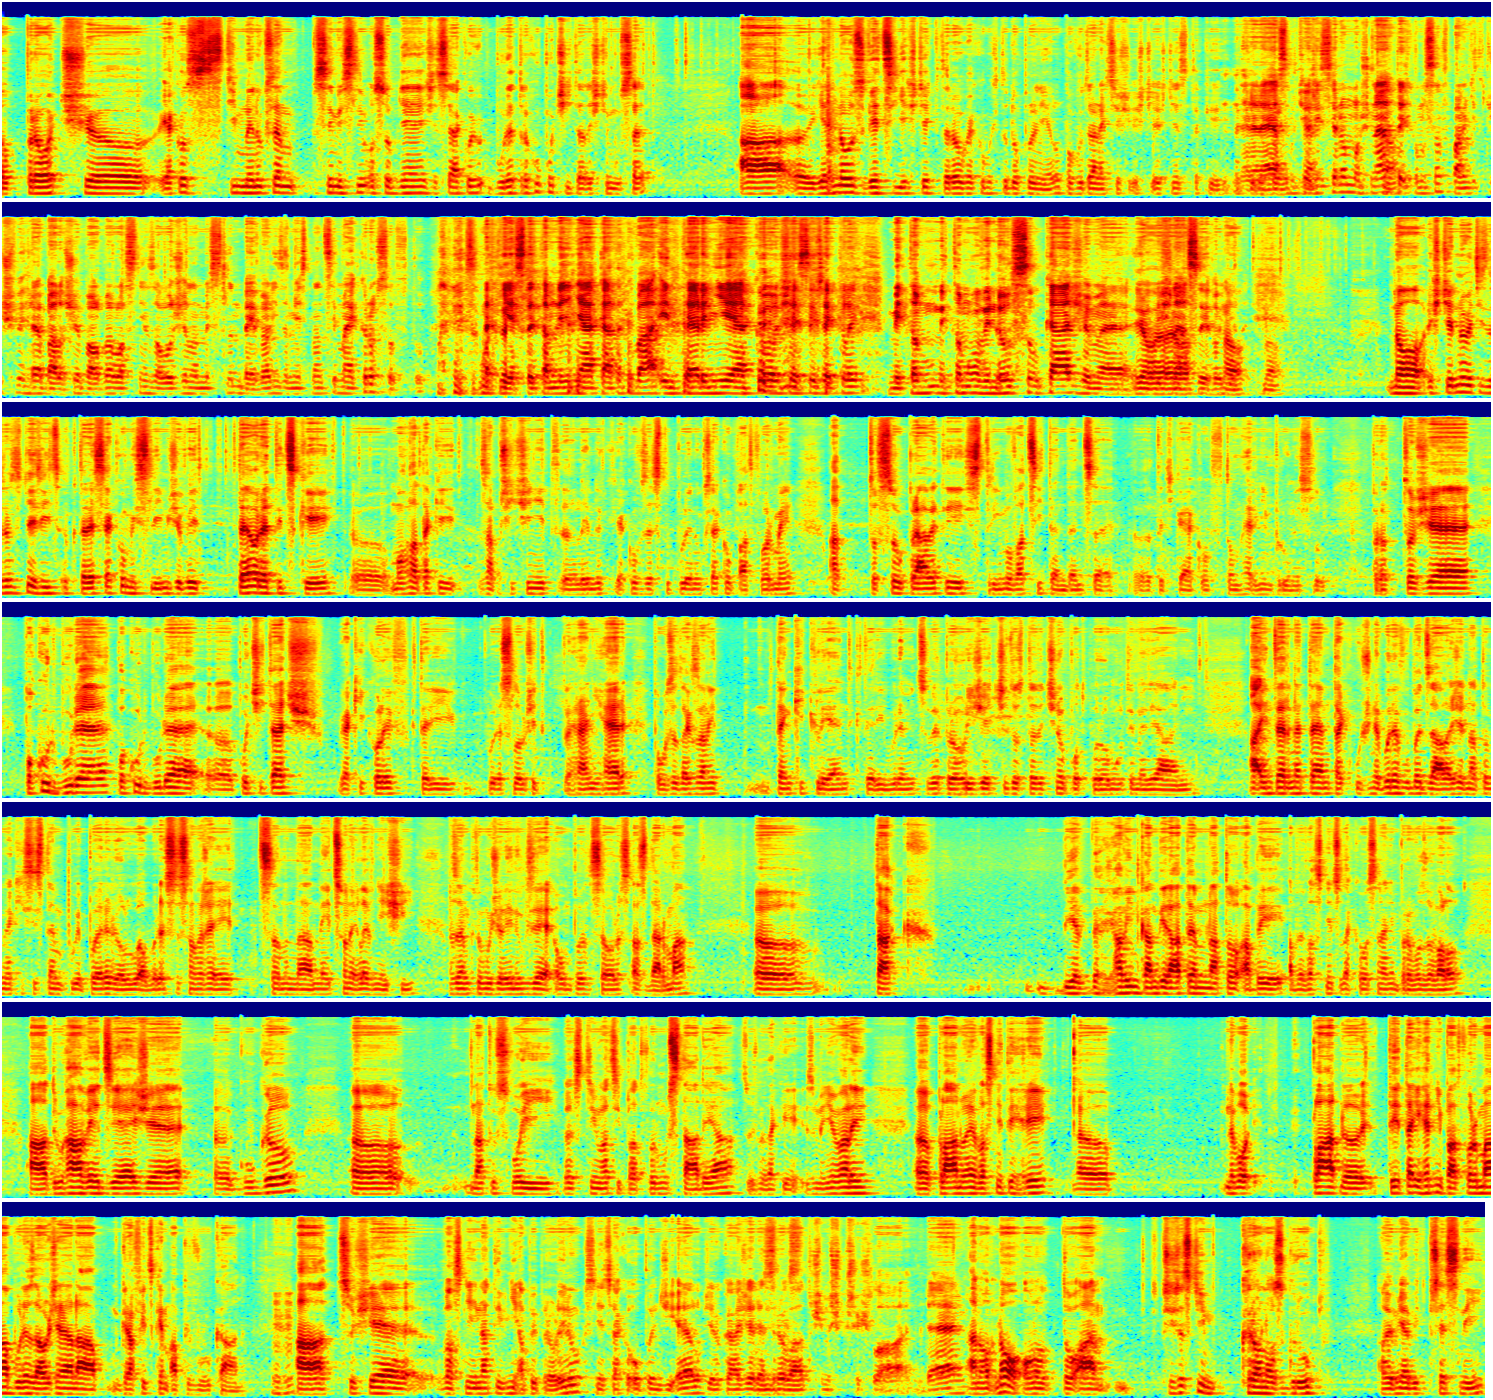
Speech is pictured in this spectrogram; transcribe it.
uh, proč uh, jako s tím Linuxem si myslím osobně, že se jako bude trochu počítat ještě muset. A uh, jednou z věcí ještě, kterou jako bych to doplnil, pokud teda nechceš ještě, ještě něco taky, Ne, taky ne, ne, já jsem chtěl říct jenom možná, No. teď jsem v paměti totiž vyhrabal, že Valve vlastně založil, myslím, bývalí zaměstnanci Microsoftu. tak jestli tam není nějaká taková interní, jako že si řekli, my tomu, my tomu Windowsu ukážeme, jo, když jo, nás vyhodili. No, no. no, ještě jednu věc, kterou jsem chtěl říct, o které si jako myslím, že by teoreticky uh, mohla taky zapříčinit eh, Linux jako vzestup Linux jako platformy a to jsou právě ty streamovací tendence uh, teďka jako v tom herním průmyslu. Protože pokud bude, pokud bude uh, počítač jakýkoliv, který bude sloužit k hraní her, pouze takzvaný tenký klient, který bude mít sobě prohlížeč dostatečnou podporou multimediální a internetem, tak už nebude vůbec záležet na tom, jaký systém pojede dolů a bude se samozřejmě co na nejco nejlevnější. A vzhledem k tomu, že Linux je open source a zdarma, uh, tak je žhavým kandidátem na to, aby, aby vlastně něco takového se na něm provozovalo. A druhá věc je, že eh, Google eh, na tu svoji eh, streamovací platformu Stadia, což jsme taky zmiňovali, eh, plánuje vlastně ty hry, eh, nebo eh, ty, ta herní platforma bude založena na grafickém API Vulkan. Mm-hmm. A což je vlastně i nativní API pro Linux, něco jako OpenGL, že dokáže renderovat Čímž přišlo AMD. ano, no, ono to a přišel s tím Kronos Group, aby měl být přesný,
